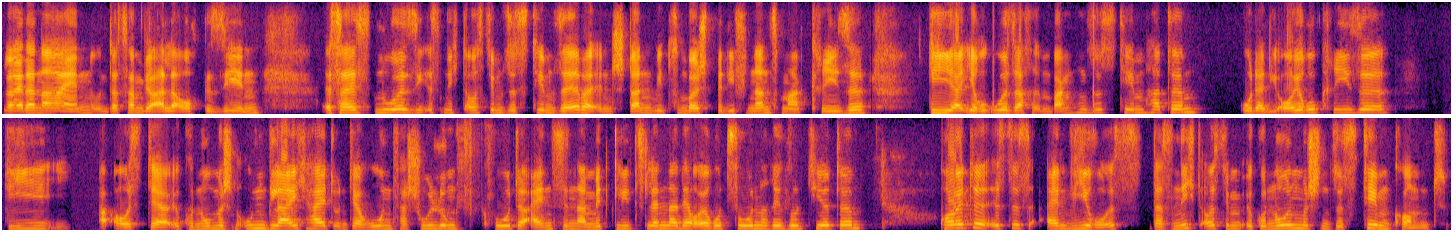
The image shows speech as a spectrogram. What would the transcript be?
Leider nein. Und das haben wir alle auch gesehen. Es heißt nur, sie ist nicht aus dem System selber entstanden, wie zum Beispiel die Finanzmarktkrise, die ja ihre Ursache im Bankensystem hatte, oder die Euro-Krise, die aus der ökonomischen Ungleichheit und der hohen Verschuldungsquote einzelner Mitgliedsländer der Eurozone resultierte. Heute ist es ein Virus, das nicht aus dem ökonomischen System kommt,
